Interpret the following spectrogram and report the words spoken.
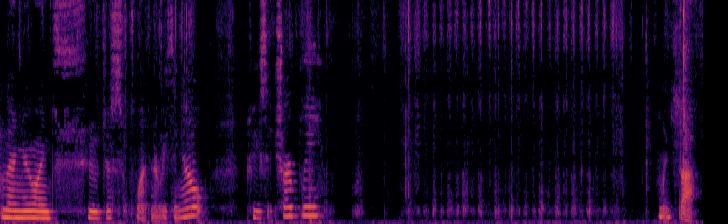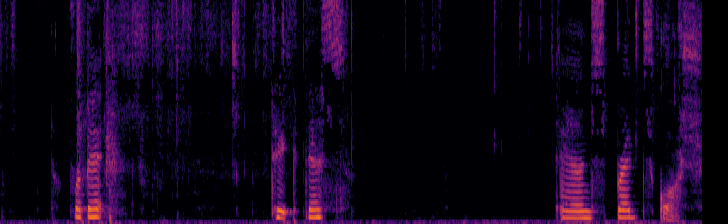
And then you're going to just flatten everything out, crease it sharply. Like that flip it, take this, and spread squash.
